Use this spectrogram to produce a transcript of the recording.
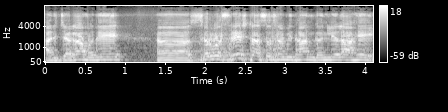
आणि जगामध्ये सर्वश्रेष्ठ असं संविधान गणलेलं आहे.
